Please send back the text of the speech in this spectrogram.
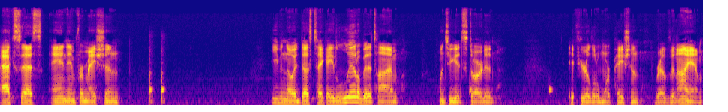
access and information, even though it does take a little bit of time once you get started if you're a little more patient rather than I am.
